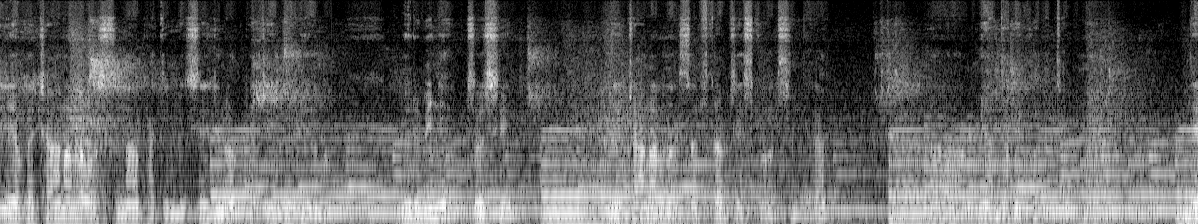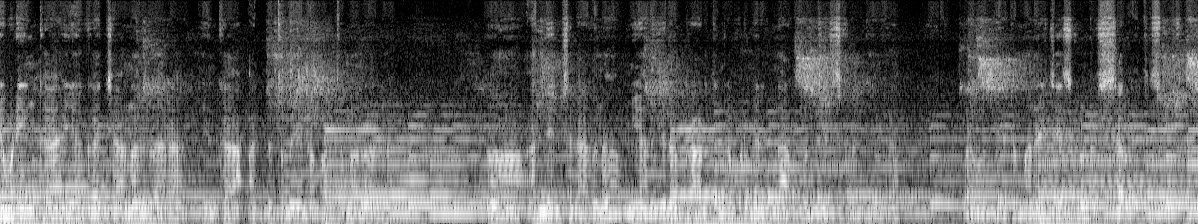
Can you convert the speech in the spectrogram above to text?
ఈ యొక్క ఛానల్లో వస్తున్న ప్రతి మెసేజ్ను ప్రతి వీడియోను మీరు విని చూసి ఈ ఛానల్ను సబ్స్క్రైబ్ చేసుకోవాల్సిందిగా మీ అందరినీ కోరుతున్నాను. దేవుడు ఇంకా ఈ యొక్క ఛానల్ ద్వారా ఇంకా అద్భుతమైన వర్తమానాలు ఆ, అందించలాగున మీ అందిన ప్రార్థనలో కూడా మీరు జ్ఞాపకం చేసుకోవాలిగా ప్రభుత్వం పేరిట మనవి చేసుకుంటూ సెలవు తీసుకుంటాం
